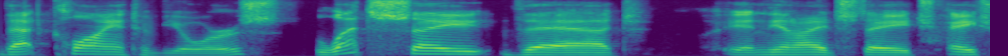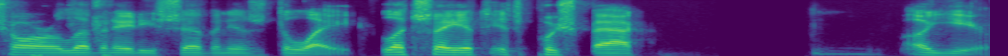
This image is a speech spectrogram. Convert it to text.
that client of yours, let's say that in the United States, HR 1187 is delayed. Let's say it's, it's pushed back a year.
